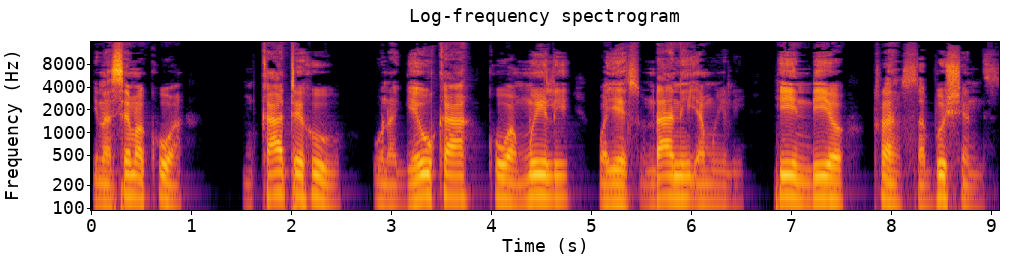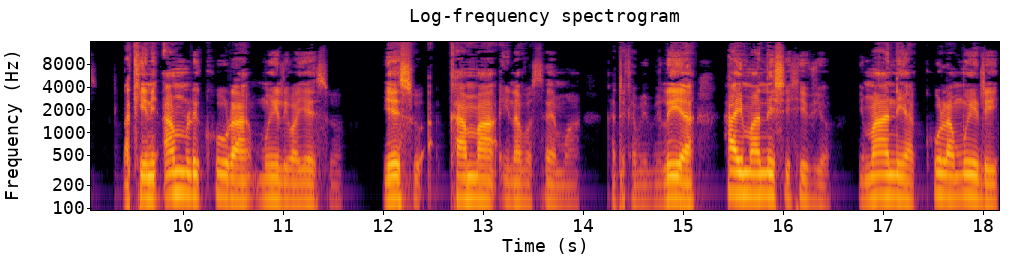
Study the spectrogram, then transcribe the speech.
Inasema kuwa mkate huu unageuka kuwa mwili wa yesu ndani ya mwili. Hii ndiyo transubstantiations. lakini amri kula mwili wa yesu. Yesu kama inavyosemwa katika bibilia haimaanishi hivyo. Imani ya kula mwili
